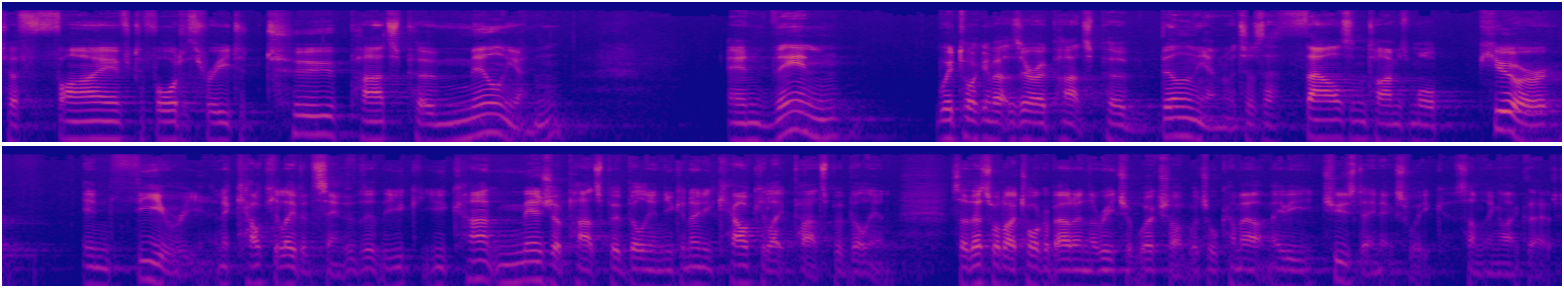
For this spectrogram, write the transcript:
to 5 to 4 to 3 to 2 parts per million, and then we're talking about zero parts per billion, which is a thousand times more pure in theory, in a calculated sense. You, you can't measure parts per billion, you can only calculate parts per billion. So that's what I talk about in the Reach It workshop, which will come out maybe Tuesday next week, something like that.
